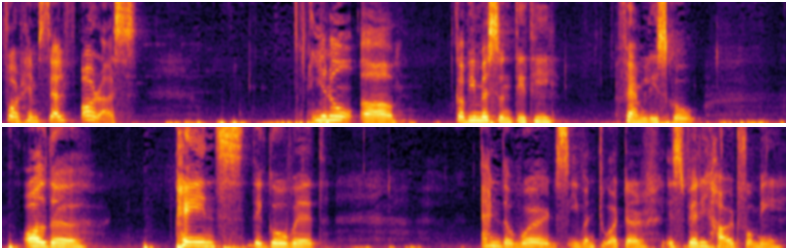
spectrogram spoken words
for himself or us. You know, uh, कभी मैं सुनती थी families को all the pains they go with and the words even to utter is very hard for me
